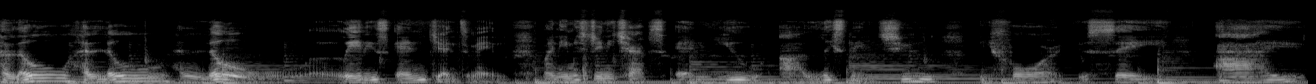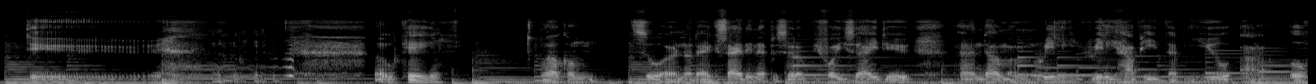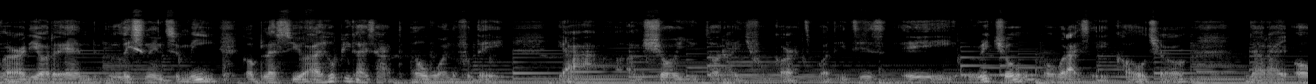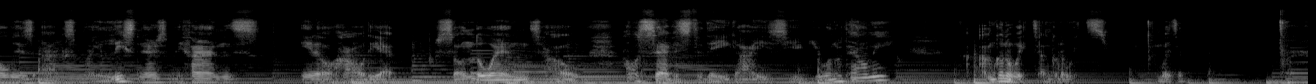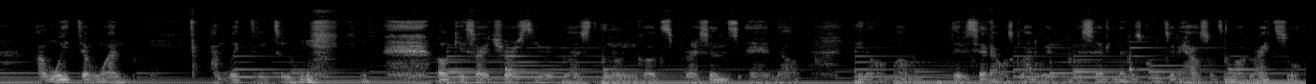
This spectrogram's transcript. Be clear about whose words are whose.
Speaker 1: Hello, hello, hello, ladies and gentlemen. My name is Jenny Chaps, and you are listening to Before You Say I Do. okay, welcome to another exciting episode of Before You Say I Do. And um, I'm really, really happy that you are over at the other end listening to me. God bless you. I hope you guys had a wonderful day. Yeah, I'm sure you thought I forgot, but it is a ritual, or what I say, culture, that I always ask my listeners, my fans, you know, how they had Sunderlands, how how was service today, guys? You you want to tell me? I'm gonna wait. I'm gonna wait. I'm waiting. I'm waiting one. I'm waiting two. okay, so I trust you were blessed, you know, in God's presence. And um, you know, um, David said I was glad when they said, "Let us go into the house of the Lord." Right. So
